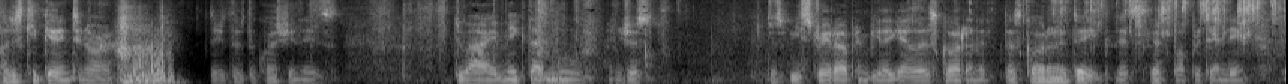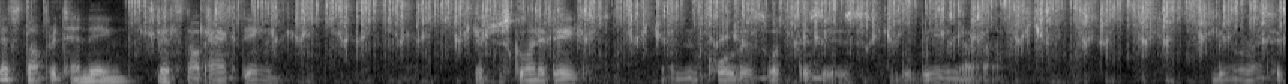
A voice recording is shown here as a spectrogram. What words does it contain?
I'll just keep getting to know her. The, the question is, do I make that move and just just be straight up and be like, yeah, let's go out on a let's go out on a date. Let's let's stop pretending. Let's stop pretending. Let's stop acting. Let's just go on a date and call this what this is. Being uh, being romantic.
